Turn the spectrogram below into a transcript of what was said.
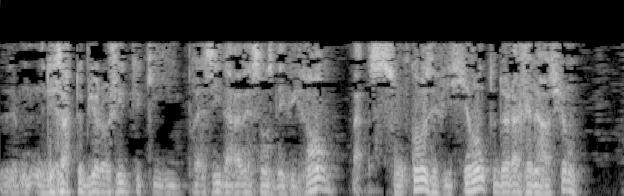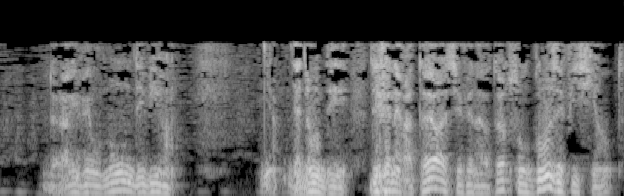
les actes biologiques qui président à la naissance des vivants ben, sont cause efficiente de la génération, de l'arrivée au monde des vivants. Il y a donc des, générateurs, et ces générateurs sont causes efficientes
